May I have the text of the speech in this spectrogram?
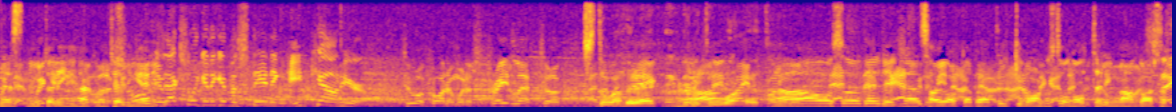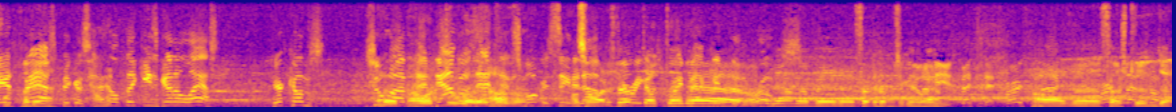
nesten ut av ringen. Her kommer He's gonna let him tellingen. He's actually going to give a standing eight count here. Tua caught him with a straight left hook. As I was Stående saying, det är Ja. lite ovanligt. Ja, og så det that reglene sa jo akkurat at det ikke var noe stående åttelling, men han ga seg fort med det. to. Here comes Tua and down Tua goes där Edson. seen Og it så var det. Curry slutt goes etter right back into the det? ropes. Blir 45 sekunder Especially that first av eh, første runde.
